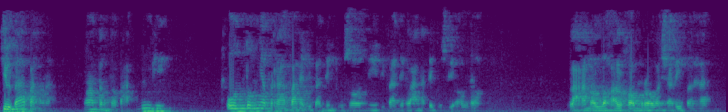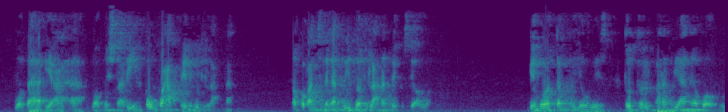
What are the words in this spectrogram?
Jilbaban orang. Nonton to Pak. Untungnya berapa dibanding dosa dibanding langat Gusti Allah. Allah al-khamra wa syaribaha wa ba'i'aha wa mustariha. Kewab ini ku dilaknat. Napa panjenengan ridho dilaknat di Gusti Allah. Nggih mboten ya wis, dodol barang liyane apa Bu?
